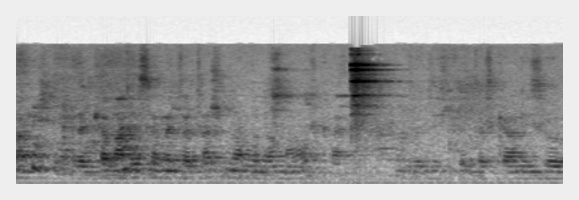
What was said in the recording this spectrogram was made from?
man. Vielleicht kann man das ja mit der Taschenlampe nochmal aufgreifen. Also ich finde das gar nicht so,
